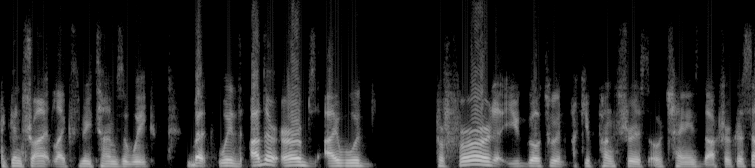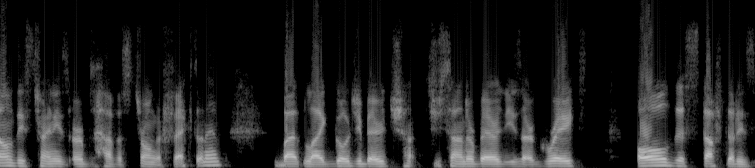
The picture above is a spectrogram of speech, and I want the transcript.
i can try it like three times a week but with other herbs i would prefer that you go to an acupuncturist or Chinese doctor because some of these Chinese herbs have a strong effect on them. But like goji berry, schisandra berry, these are great. All this stuff that is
